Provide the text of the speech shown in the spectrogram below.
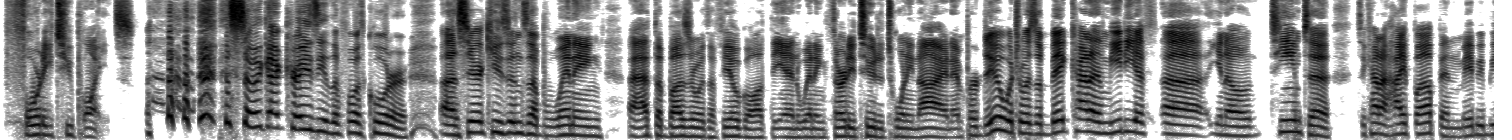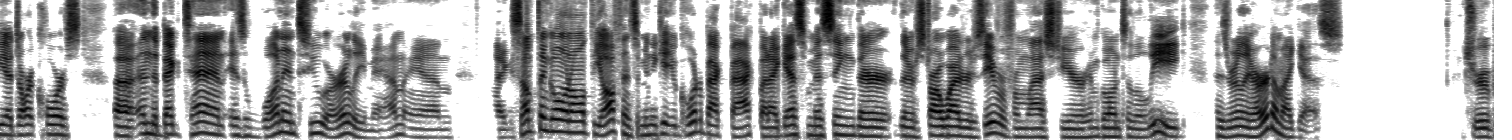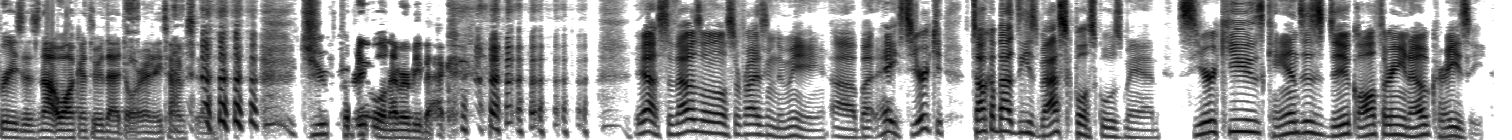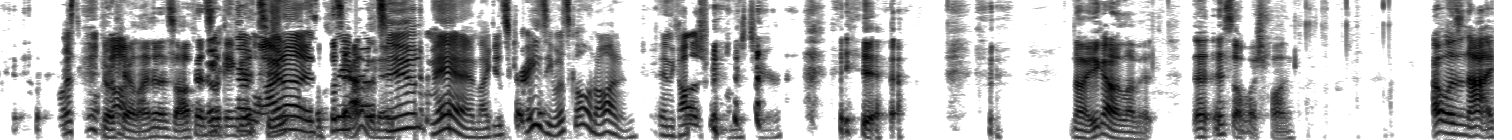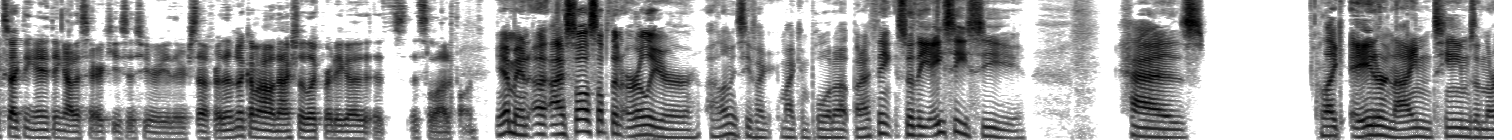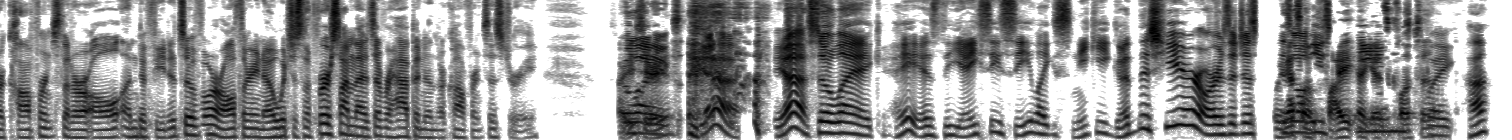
42 points. so it got crazy in the fourth quarter. Uh, Syracuse ends up winning at the buzzer with a field goal at the end, winning 32 to 29. And Purdue, which was a big kind of media, uh, you know, team to to kind of hype up and maybe be a dark horse uh, in the Big Ten, is one and two early, man. And like something going on with the offense. I mean, you get your quarterback back, but I guess missing their their star wide receiver from last year, him going to the league, has really hurt him. I guess. Drew Brees is not walking through that door anytime soon. Drew Purdue will never be back. yeah, so that was a little surprising to me. Uh, but hey, Syracuse, talk about these basketball schools, man. Syracuse, Kansas, Duke, all three, you know, crazy. What's North on? Carolina's offense North looking Carolina good too. What's happening? Too? Man, like it's crazy. What's going on in, in college football this year? yeah. no, you gotta love it. It's so much fun. I was not expecting anything out of Syracuse this year either. So for them to come out and actually look pretty good, it's it's a lot of fun. Yeah, man. Uh, I saw something earlier. Uh, let me see if I, I can pull it up. But I think so. The ACC has like eight or nine teams in their conference that are all undefeated so far, all three zero, oh, which is the first time that it's ever happened in their conference history. Are you like, serious? yeah, yeah. So like, hey, is the ACC like sneaky good this year, or is it just we got some fight against Clemson? Like, huh?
